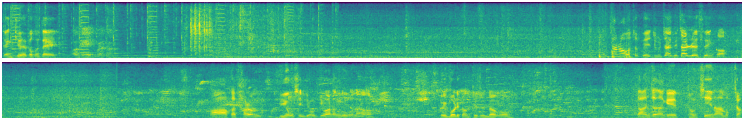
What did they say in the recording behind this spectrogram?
Thank you. Have a good day. Okay, welcome. 괜찮아 어차피 좀 짧게 자르려 했으니까 아 아까 다른 미용실 여기 말하는 거구나 여기 머리 감게 해준다고 나 안전하게 덩친이나 하나 먹자 어.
